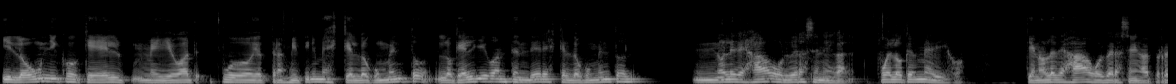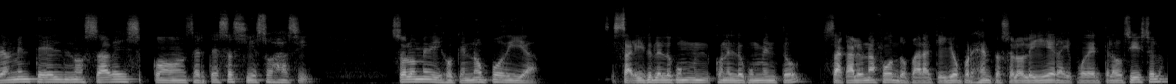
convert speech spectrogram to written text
y lo único que él me llegó a, pudo transmitirme es que el documento, lo que él llegó a entender es que el documento no le dejaba volver a Senegal. Fue lo que él me dijo, que no le dejaba volver a Senegal, pero realmente él no sabe con certeza si eso es así. Solo me dijo que no podía salir con el documento, sacarle una foto para que yo, por ejemplo, se lo leyera y poder traducírselo,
